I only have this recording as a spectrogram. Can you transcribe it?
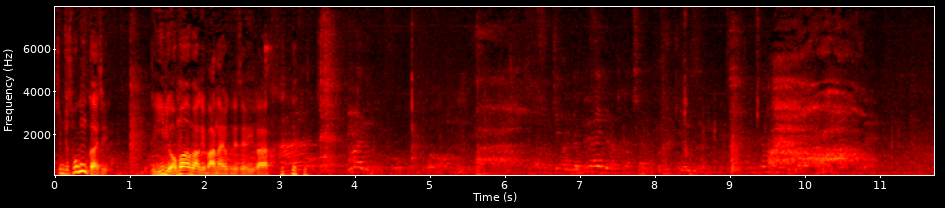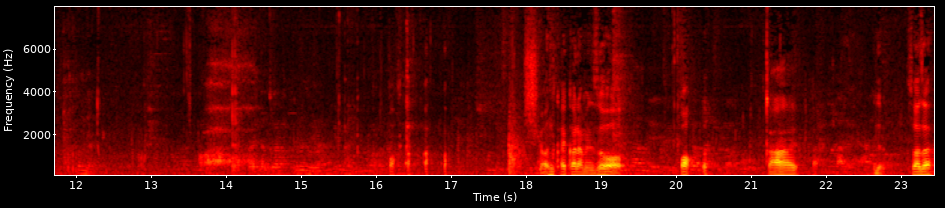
심지어 소금까지 일이 어마어마하게 많아요. 그래서 여기가. 시원 칼칼하면서. 어, 아, 네, 쏴자.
